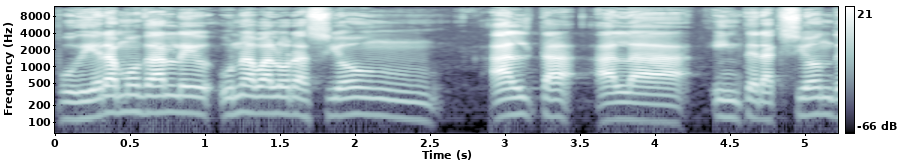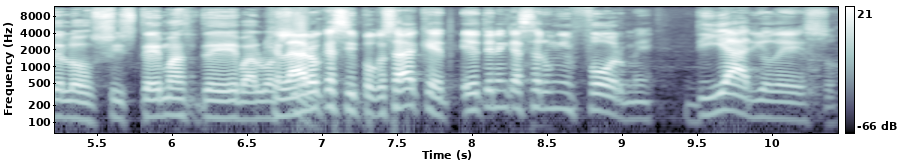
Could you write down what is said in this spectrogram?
pudiéramos darle una valoración alta a la interacción de los sistemas de evaluación. Claro que sí, porque sabe que ellos tienen que hacer un informe diario de eso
